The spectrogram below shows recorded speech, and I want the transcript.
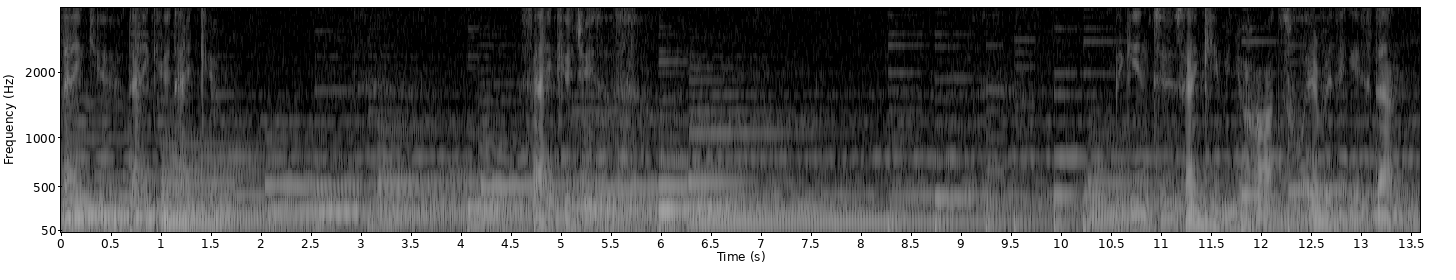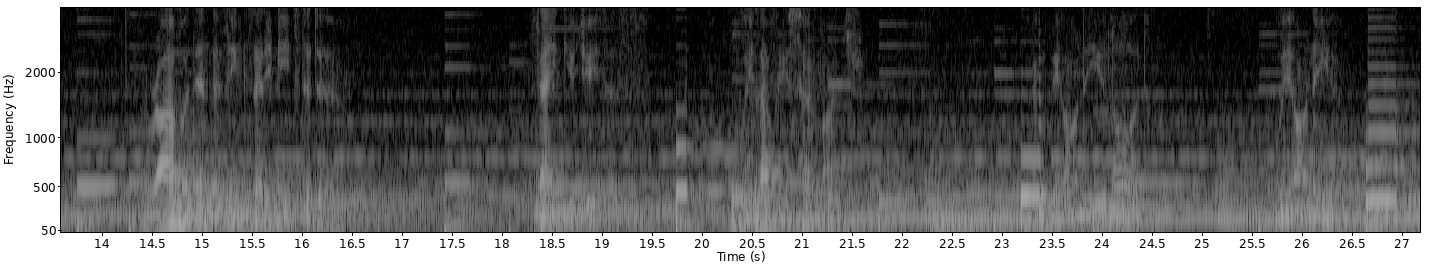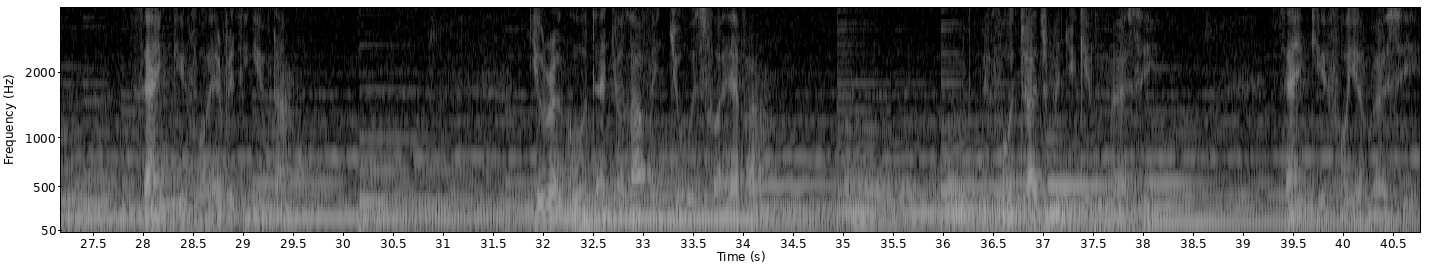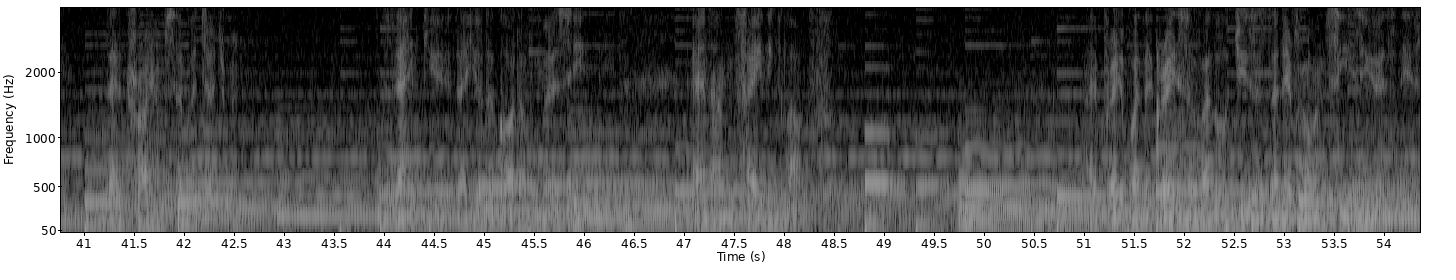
Thank you, thank you, thank you. Thank you, Jesus. Begin to thank Him in your hearts for everything He's done rather than the things that He needs to do. Thank you, Jesus. We love you so much. And we honor you, Lord. We honor you. Thank you for everything you've done. You are a good and your love endures forever. Before judgment, you give mercy. Thank you for your mercy that triumphs over judgment. Thank you that you're the God of mercy and unfading love. I pray by the grace of our Lord Jesus that everyone sees you as this.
